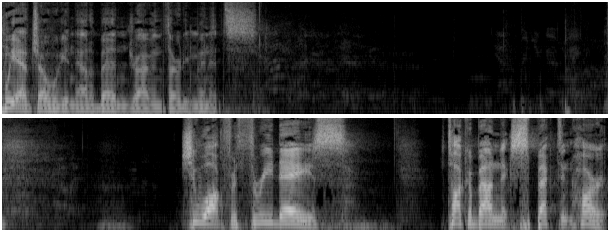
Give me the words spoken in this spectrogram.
We have trouble getting out of bed and driving 30 minutes. She walked for three days. Talk about an expectant heart.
